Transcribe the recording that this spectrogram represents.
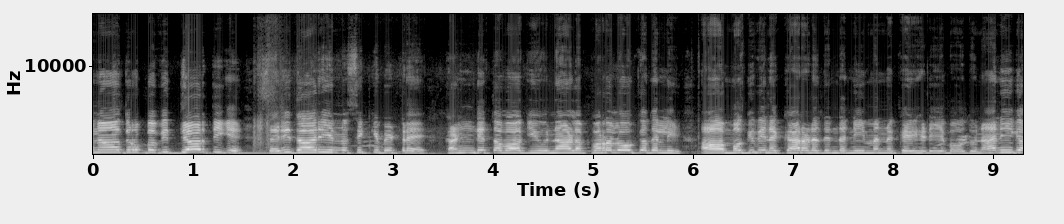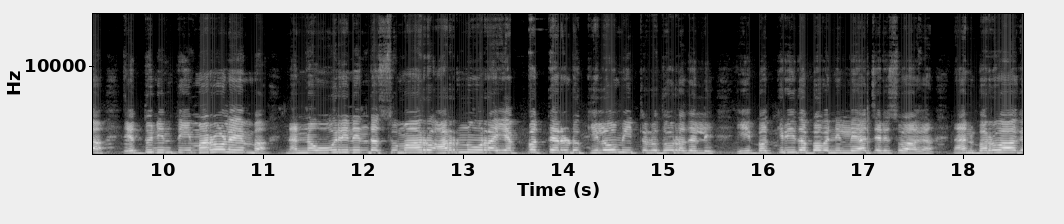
ಯಾವನಾದರೊಬ್ಬ ವಿದ್ಯಾರ್ಥಿಗೆ ಸರಿದಾರಿಯನ್ನು ಸಿಕ್ಕಿಬಿಟ್ರೆ ಖಂಡಿತವಾಗಿಯೂ ನಾಳ ಪರಲೋಕದಲ್ಲಿ ಆ ಮಗುವಿನ ಕಾರಣದಿಂದ ನಿಮ್ಮನ್ನು ಕೈ ಹಿಡಿಯಬಹುದು. ನಾನೀಗ ಎದ್ದು ನಿಂತು ಈ ಮರೋಳ ಎಂಬ ನನ್ನ ಊರಿನಿಂದ ಸುಮಾರು ಆರುನೂರ ಎಪ್ಪತ್ತೆರಡು ಕಿಲೋಮೀಟರ್ ದೂರದಲ್ಲಿ ಈ ಬಕ್ರೀದ್ ಹಬ್ಬವನ್ನಿಲ್ಲಿ ಆಚರಿಸುವಾಗ ನಾನು ಬರುವಾಗ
